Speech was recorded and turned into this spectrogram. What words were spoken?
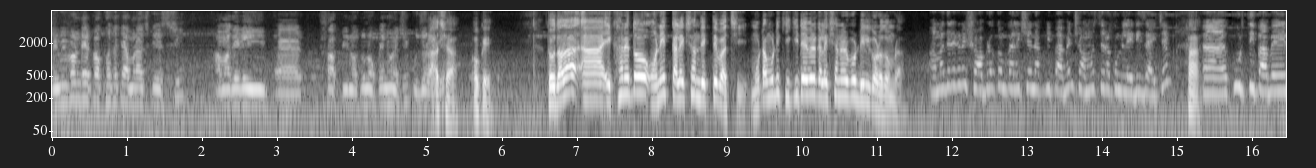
বেবি বন্ডের পক্ষ থেকে আমরা আজকে এসেছি আমাদের এই শপটি নতুন ওপেন হয়েছে পুজোর আচ্ছা ওকে তো দাদা আহ, এখানে তো অনেক কালেকশন দেখতে পাচ্ছি। মোটামুটি কি কি টাইপের কালেকশনের উপর ডিল করো তোমরা? আমাদের এখানে সব রকম কালেকশন আপনি পাবেন সমস্ত রকম লেডিস আইটেম হ্যাঁ। কুর্তি পাবেন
